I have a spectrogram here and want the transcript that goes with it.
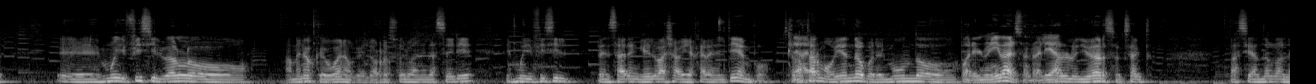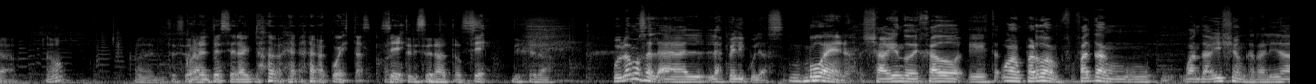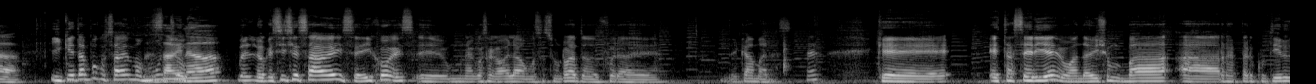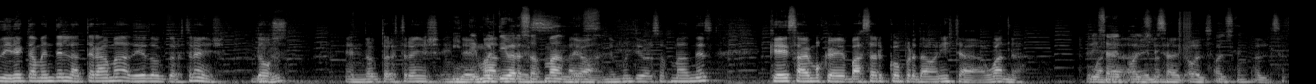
es muy difícil verlo, a menos que bueno que lo resuelvan en la serie, es muy difícil pensar en que él vaya a viajar en el tiempo. Se va a estar moviendo por el mundo, Por el universo, en realidad. por el universo, exacto. Paseando con la, ¿no? Con el tercer Con el acto. tercer acto a cuestas. Con Sí. el triceratops, Sí. dijera. Volvamos a, la- a las películas. Bueno, Ya habiendo dejado. esta- bueno, perdón, faltan WandaVision, que en realidad Y que tampoco sabemos no mucho. sabe nada. Lo que sí se sabe y se dijo es eh, una cosa que hablábamos hace un rato fuera de, de cámaras. ¿eh? Que esta serie, WandaVision, va a repercutir directamente en la trama de Doctor Strange 2. En Doctor Strange In the Multiverse of Madness. Ahí va, in the Multiverse of Madness. Que sabemos que va a ser coprotagonista Wanda. Elizabeth Wanda- Olsen. Elizabeth Olsen. Olsen. Olsen.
